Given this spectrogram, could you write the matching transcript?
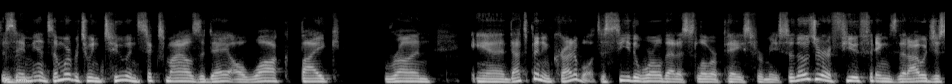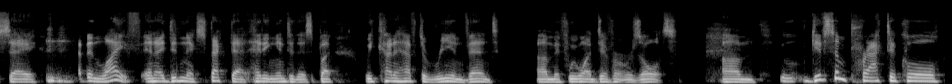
to mm-hmm. say, man, somewhere between two and six miles a day, I'll walk, bike, run. And that's been incredible to see the world at a slower pace for me. So, those are a few things that I would just say have been life. And I didn't expect that heading into this, but we kind of have to reinvent um, if we want different results. Um, give some practical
